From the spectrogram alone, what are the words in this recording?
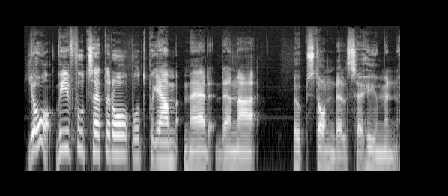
Ja, vi fortsätter då vårt program med denna uppståndelsehymn.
